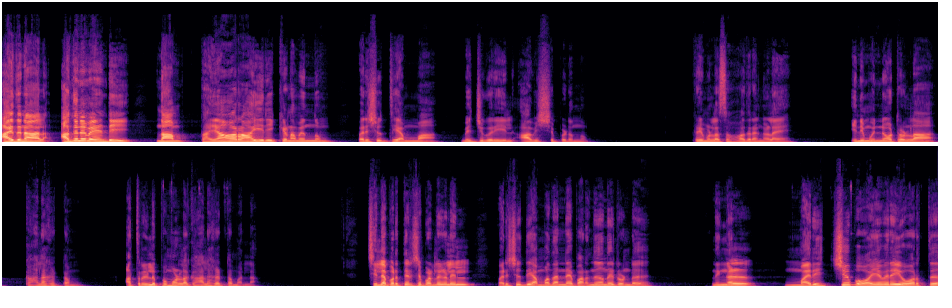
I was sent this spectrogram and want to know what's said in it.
ആയതിനാൽ അതിനുവേണ്ടി നാം തയ്യാറായിരിക്കണമെന്നും പരിശുദ്ധി അമ്മ മെജുഗുരിയിൽ ആവശ്യപ്പെടുന്നു. പ്രിയമുള്ള സഹോദരങ്ങളെ ഇനി മുന്നോട്ടുള്ള കാലഘട്ടം അത്ര എളുപ്പമുള്ള കാലഘട്ടമല്ല. ചില പ്രത്യക്ഷപ്പെടലുകളിൽ പരിശുദ്ധി അമ്മ തന്നെ പറഞ്ഞു തന്നിട്ടുണ്ട്. നിങ്ങൾ മരിച്ചു പോയവരെ ഓർത്ത്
